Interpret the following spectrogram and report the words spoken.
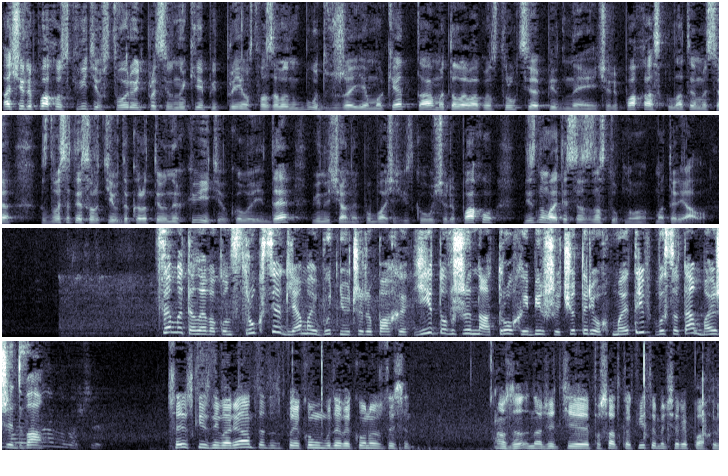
А черепаху з квітів створюють працівники підприємства Зеленбуд. Вже є макет та металева конструкція під неї. Черепаха складатиметься з 20 сортів декоративних квітів. Коли йде, вінничани побачать квіткову черепаху. Дізнавайтеся з наступного матеріалу. Це металева конструкція для майбутньої черепахи. Її довжина трохи більше 4 метрів, висота майже 2. Це ескізний варіант, по якому буде виконуватися значить, е, посадка квітами черепахи.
